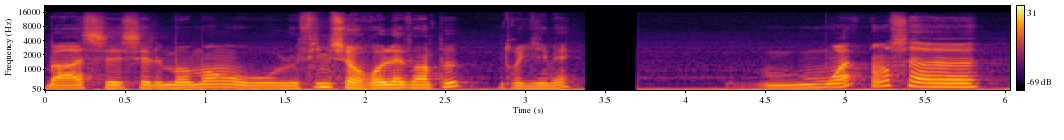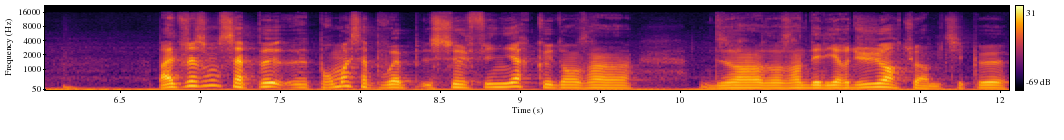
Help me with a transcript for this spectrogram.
bah, c'est le moment où le film se relève un peu, entre guillemets. Moi, non, ça. Bah, de toute façon, ça peut, pour moi, ça pouvait se finir que dans un, dans un, délire du genre, tu vois, un petit peu.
